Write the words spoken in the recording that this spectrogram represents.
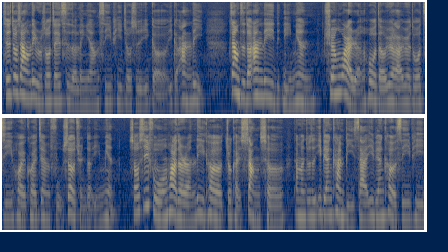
其实就像例如说这一次的羚羊 CP 就是一个一个案例。这样子的案例里面，圈外人获得越来越多机会窥见腐社群的一面。熟悉腐文化的人立刻就可以上车，他们就是一边看比赛一边磕 CP，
